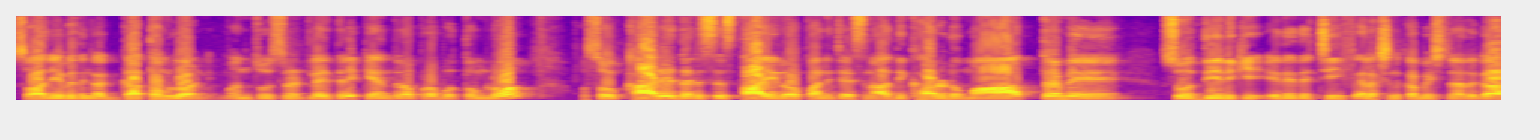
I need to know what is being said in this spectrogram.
సో అదేవిధంగా గతంలో అండి మనం చూసినట్లయితే కేంద్ర ప్రభుత్వంలో సో కార్యదర్శి స్థాయిలో పనిచేసిన అధికారులు మాత్రమే సో దీనికి ఏదైతే చీఫ్ ఎలక్షన్ కమిషనర్గా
